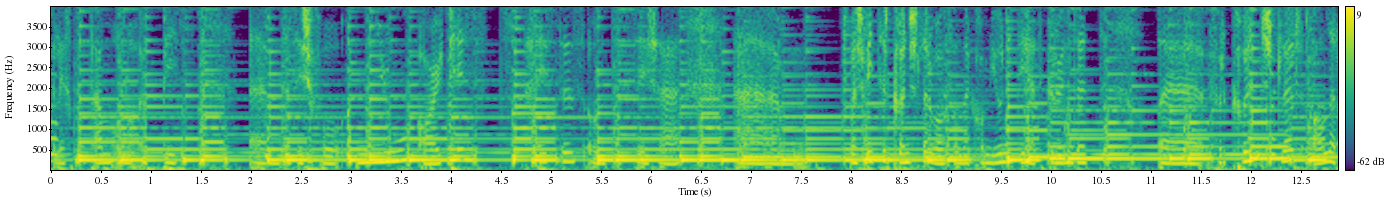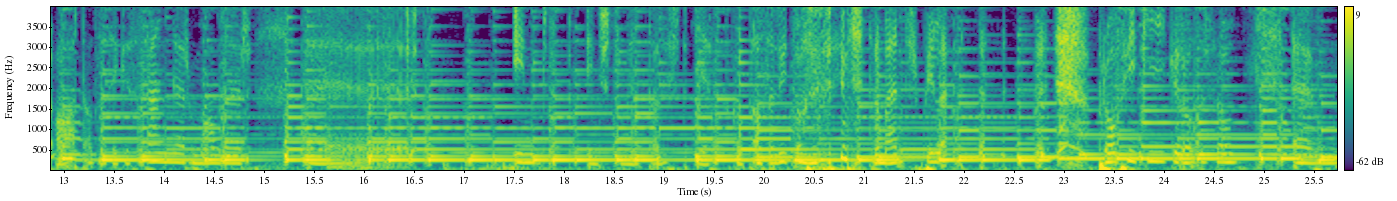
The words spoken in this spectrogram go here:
vielleicht zu dem auch noch etwas. Ähm, das ist von New Artists, heisst es, und das ist äh, ein Schweizer Künstler, der so eine Community hat gegründet äh, für Künstler aller Art, also sagen Sänger, Maler, äh, In Instrumentalist, Jesus Gott, also Leute, die ein Instrument spielen, Profi-Giger oder so, ähm,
